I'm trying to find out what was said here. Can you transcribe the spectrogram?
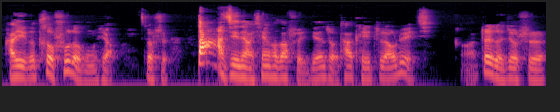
还有一个特殊的功效，就是大剂量仙鹤草水煎的时候，它可以治疗疟疾啊。这个就是。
